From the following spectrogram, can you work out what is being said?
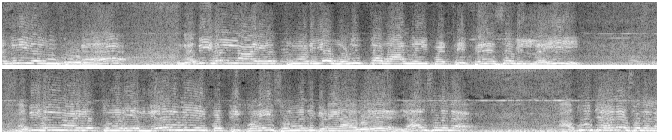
எதிரிகளும் கூட நபிகள் நாயகத்தினுடைய ஒழுக்க வாழ்வை பற்றி பேசவில்லை. நபிகள் நாயகத்தினுடைய நேர்மையை பற்றி குறை சொன்னது கிடையாது. யார் சொல்லல? அபூஜஹலே சொல்லல.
